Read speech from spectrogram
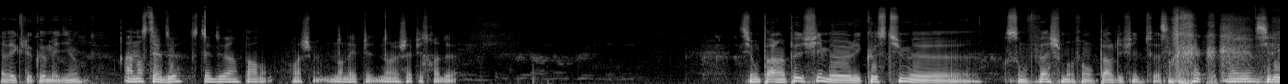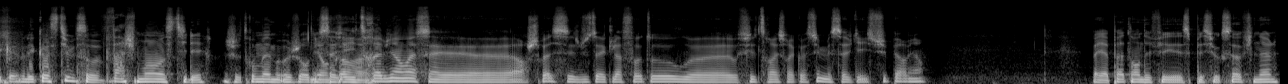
avec le comédien. Ah non, c'était le 2. C'était le 2, hein, pardon. Watchmen, Dans, le chapitre 2. Si on parle un peu du film, euh, les costumes euh, sont vachement. Enfin, on parle du film de toute façon. si les, co- les costumes sont vachement stylés. Je trouve même aujourd'hui Et ça encore. vieillit euh, très bien, ouais. C'est, euh, alors je sais pas si c'est juste avec la photo ou euh, aussi le travail sur les costumes, mais ça vieillit super bien. Il n'y a pas tant d'effets spéciaux que ça au final.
